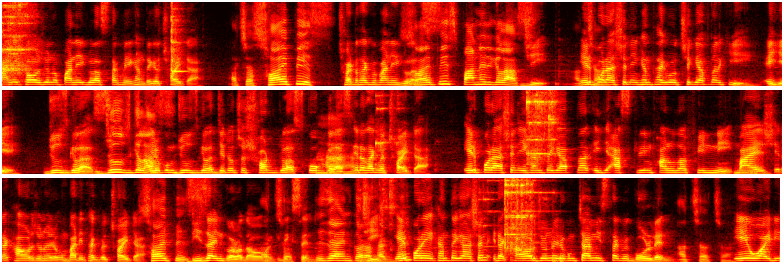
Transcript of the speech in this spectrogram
পানি খাওয়ার জন্য পানির গ্লাস থাকবে এখান থেকে ছয়টা। আচ্ছা ছয় পিস ছয়টা থাকবে পানির গ্লাস ছয় পিস পানির গ্লাস জি। আচ্ছা। এরপর আসেন এখানে থাকবে হচ্ছে কি আপনার কি? এই যে জুস গ্লাস। Juice glass. এরকম জুস গ্লাস যেটা হচ্ছে শর্ট গ্লাস কোক গ্লাস। এটা থাকবে ছয়টা। এরপরে আসেন এখান থেকে আপনার এই যে আইসক্রিম ফালুদা। পায়েস এটা খাওয়ার জন্য এরকম বাড়ি থাকবে ছয়টা। ডিজাইন করা দাও আবার আচ্ছা দেখছেন? ডিজাইন করা থাকবে। এরপরে এখান থেকে আসেন এটা খাওয়ার জন্য এরকম চামিচ থাকবে গোল্ডেন আচ্ছা আচ্ছা। এ ওয়াইডি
